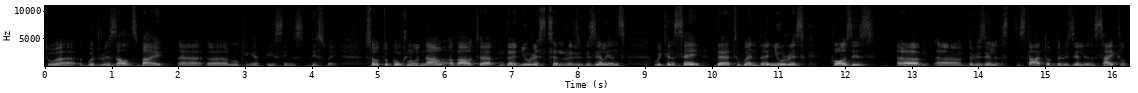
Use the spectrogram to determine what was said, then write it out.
to uh, good results by uh, uh, looking at these things this way. So to conclude now about uh, the new risks and re resilience, we can say that when the new risk causes um, uh, the start of the resilience cycle,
